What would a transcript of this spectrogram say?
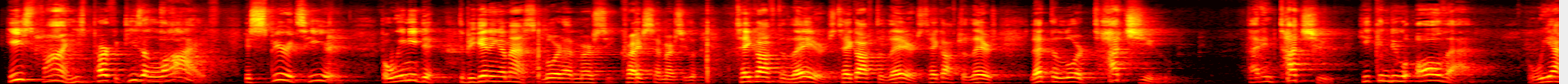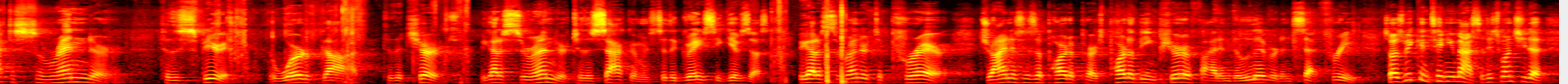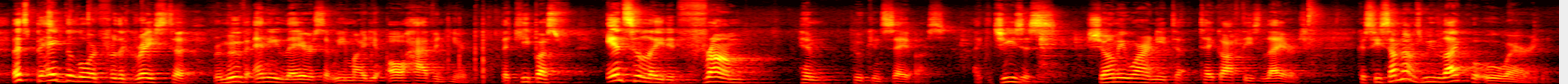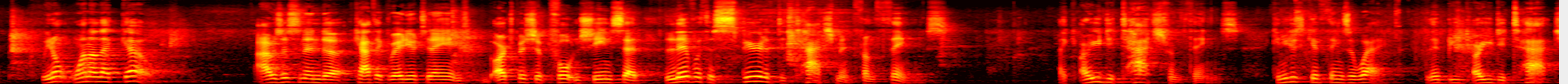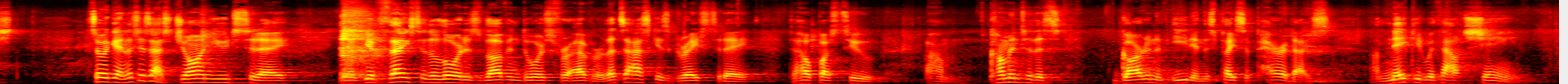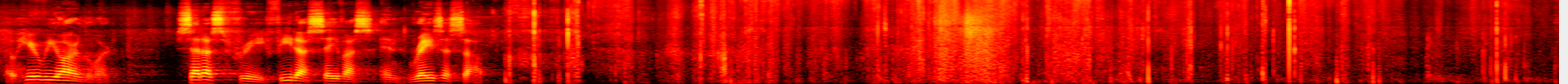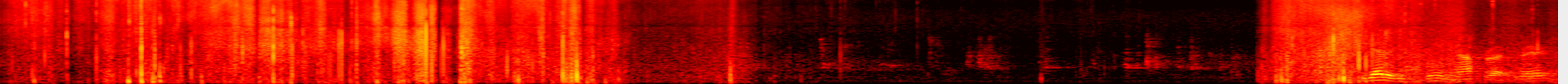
He's fine, He's perfect, He's alive, His Spirit's here. But we need to, the beginning of Mass, Lord have mercy, Christ have mercy. Take off the layers, take off the layers, take off the layers. Let the Lord touch you. Let Him touch you. He can do all that. We have to surrender to the Spirit, the Word of God, to the church. We got to surrender to the sacraments, to the grace He gives us. We got to surrender to prayer. Dryness is a part of prayer, it's part of being purified and delivered and set free. So, as we continue Mass, I just want you to let's beg the Lord for the grace to remove any layers that we might all have in here that keep us insulated from Him who can save us. Like, Jesus, show me where I need to take off these layers. Because, see, sometimes we like what we're wearing, we don't want to let go. I was listening to Catholic radio today, and Archbishop Fulton Sheen said, Live with a spirit of detachment from things. Like, are you detached from things? Can you just give things away? Are you detached? So, again, let's just ask John Eudes today. You know, give thanks to the Lord, His love endures forever. Let's ask His grace today to help us to um, come into this Garden of Eden, this place of paradise. I'm naked without shame. Here we are, Lord. Set us free, feed us, save us, and raise us up. Together we stand and offer our prayers.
